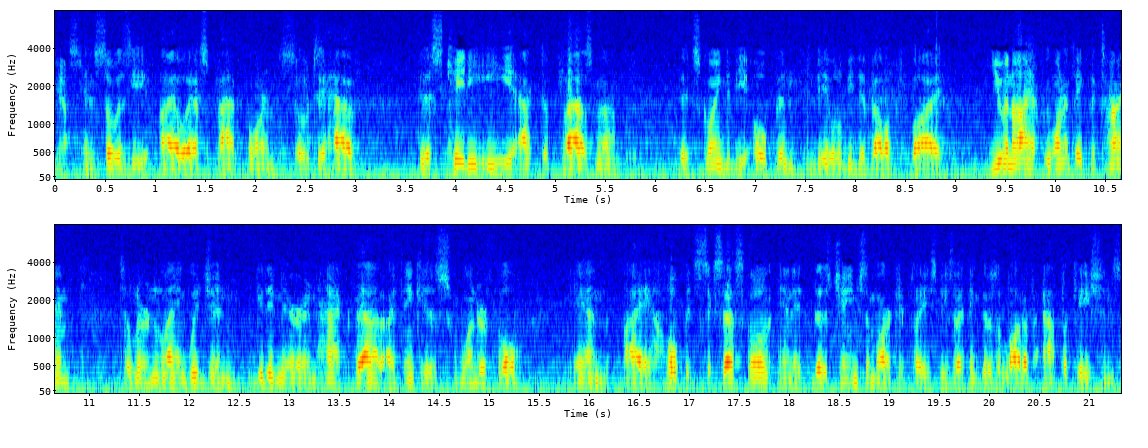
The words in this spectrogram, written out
Yes. and so is the iOS platform. So to have this KDE Active Plasma that's going to be open and be able to be developed by you and I, if we want to take the time to learn language and get in there and hack that, I think is wonderful. And I hope it's successful and it does change the marketplace because I think there's a lot of applications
